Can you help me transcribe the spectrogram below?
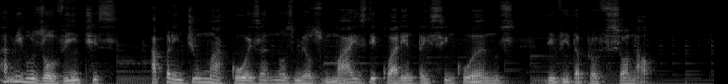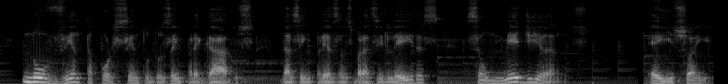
Amigos ouvintes, aprendi uma coisa nos meus mais de 45 anos de vida profissional. 90% dos empregados das empresas brasileiras são medianos. É isso aí.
